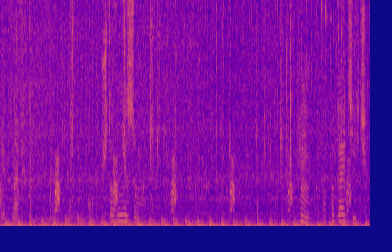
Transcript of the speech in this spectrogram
Нет, нафиг. Что внизу? Хм, а погодите-ка.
